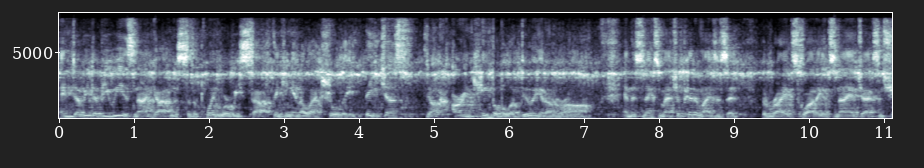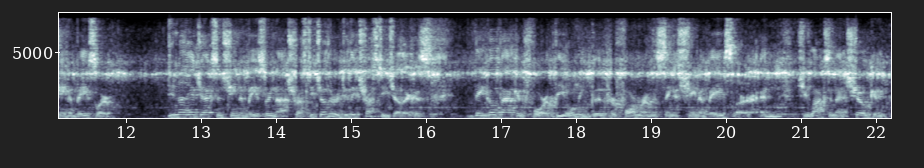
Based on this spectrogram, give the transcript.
And WWE has not gotten us to the point where we stop thinking intellectually. They just are incapable of doing it on Raw. And this next match epitomizes it. The Riot Squad against Nia Jax and Shayna Baszler do Nia Jax and Shayna Baszler not trust each other, or do they trust each other? Because they go back and forth. The only good performer in this thing is Shayna Baszler, and she locks in that choke, and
